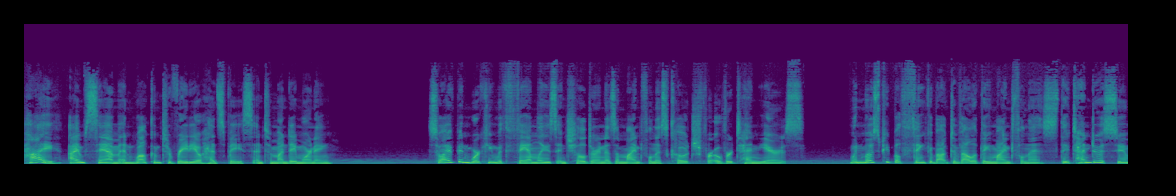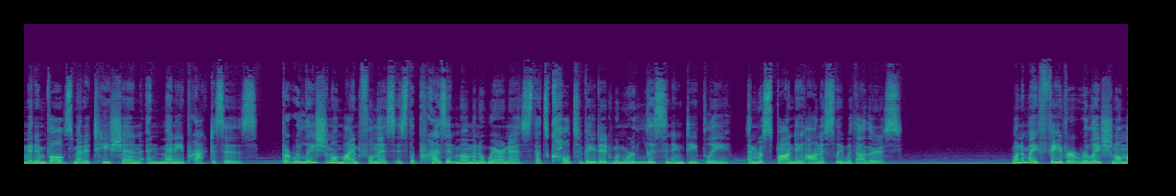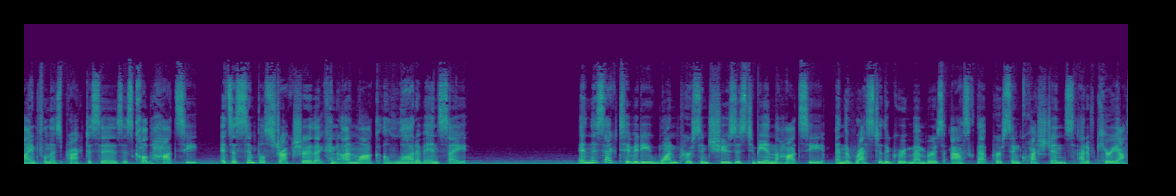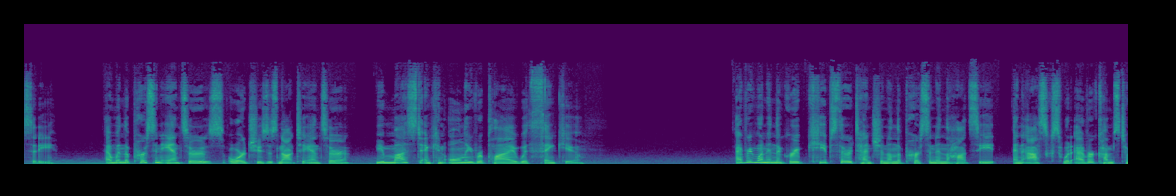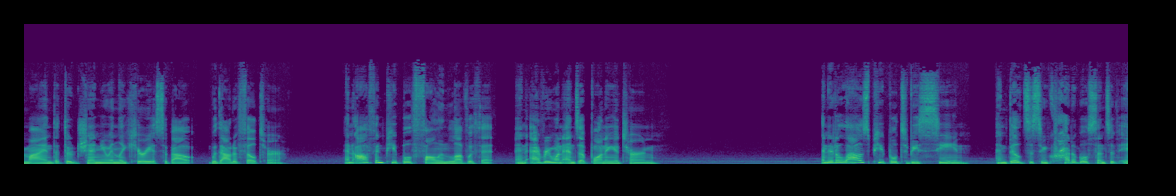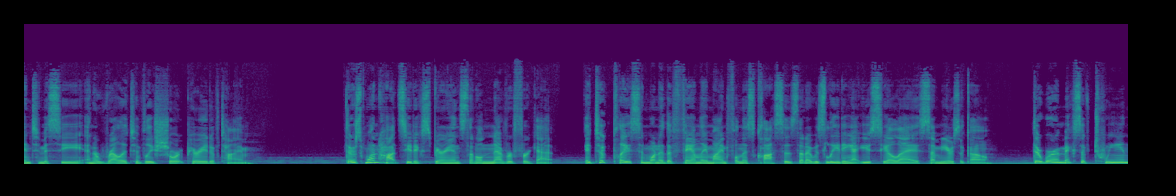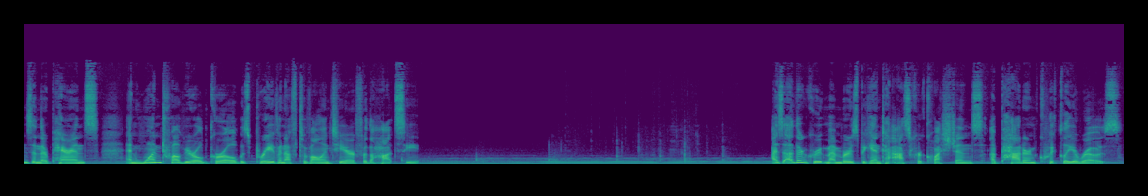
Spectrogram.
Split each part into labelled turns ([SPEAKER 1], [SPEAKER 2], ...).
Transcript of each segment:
[SPEAKER 1] Hi, I'm Sam, and welcome to Radio Headspace and to Monday Morning. So, I've been working with families and children as a mindfulness coach for over 10 years. When most people think about developing mindfulness, they tend to assume it involves meditation and many practices. But relational mindfulness is the present moment awareness that's cultivated when we're listening deeply and responding honestly with others. One of my favorite relational mindfulness practices is called Hot Seat. It's a simple structure that can unlock a lot of insight. In this activity, one person chooses to be in the hot seat, and the rest of the group members ask that person questions out of curiosity. And when the person answers or chooses not to answer, you must and can only reply with thank you. Everyone in the group keeps their attention on the person in the hot seat and asks whatever comes to mind that they're genuinely curious about without a filter. And often people fall in love with it, and everyone ends up wanting a turn. And it allows people to be seen and builds this incredible sense of intimacy in a relatively short period of time. There's one hot seat experience that I'll never forget. It took place in one of the family mindfulness classes that I was leading at UCLA some years ago. There were a mix of tweens and their parents, and one 12 year old girl was brave enough to volunteer for the hot seat. As other group members began to ask her questions, a pattern quickly arose.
